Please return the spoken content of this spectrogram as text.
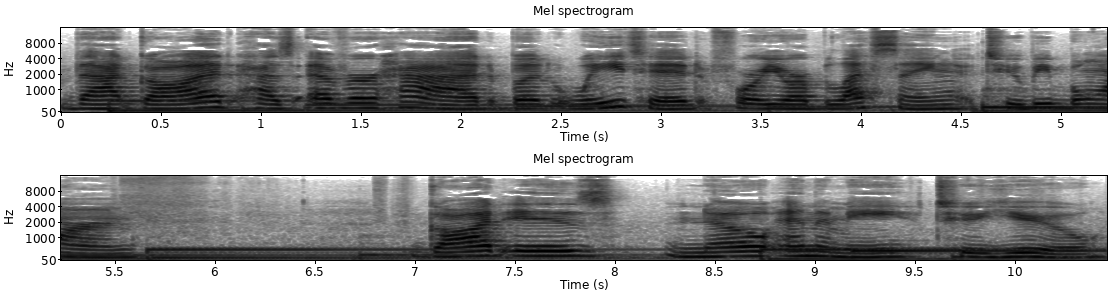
that God has ever had, but waited for your blessing to be born. God is no enemy to you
